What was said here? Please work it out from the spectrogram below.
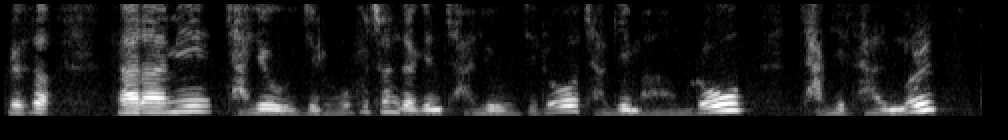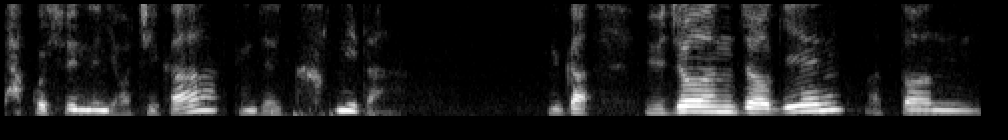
그래서 사람이 자유의지로, 후천적인 자유의지로 자기 마음으로 자기 삶을 바꿀 수 있는 여지가 굉장히 큽니다. 그러니까 유전적인 어떤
